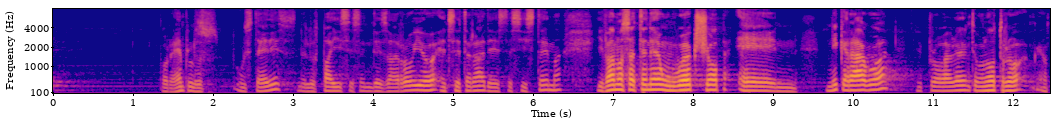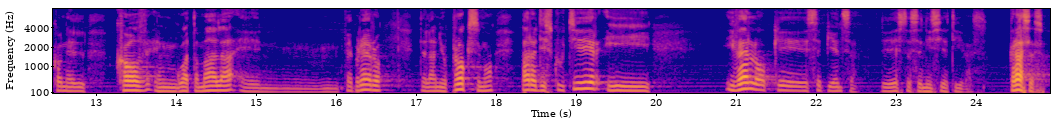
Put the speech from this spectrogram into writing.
por ejemplo, los, ustedes, de los países en desarrollo, etcétera, de este sistema. Y vamos a tener un workshop en Nicaragua y probablemente un otro con el COV en Guatemala en febrero del año próximo para discutir y, y ver lo que se piensa de estas iniciativas. Gracias.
